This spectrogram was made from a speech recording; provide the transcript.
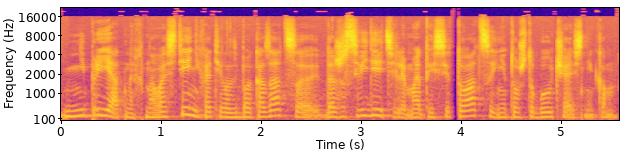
неприятных новостей. Не хотелось бы оказаться даже свидетелем свидетелем этой ситуации, не то чтобы участником.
